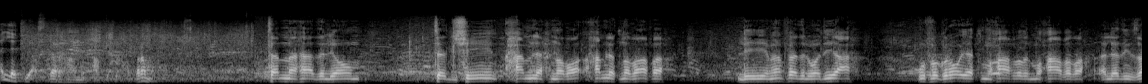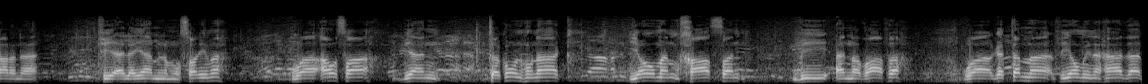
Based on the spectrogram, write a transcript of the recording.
التي أصدرها محافظ حضرموت تم هذا اليوم تدشين حملة حملة نظافة لمنفذ الوديعة وفق رؤية محافظ المحافظة الذي زارنا في الأيام المنصرمة وأوصى بأن تكون هناك يوما خاصا بالنظافة وقد تم في يومنا هذا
